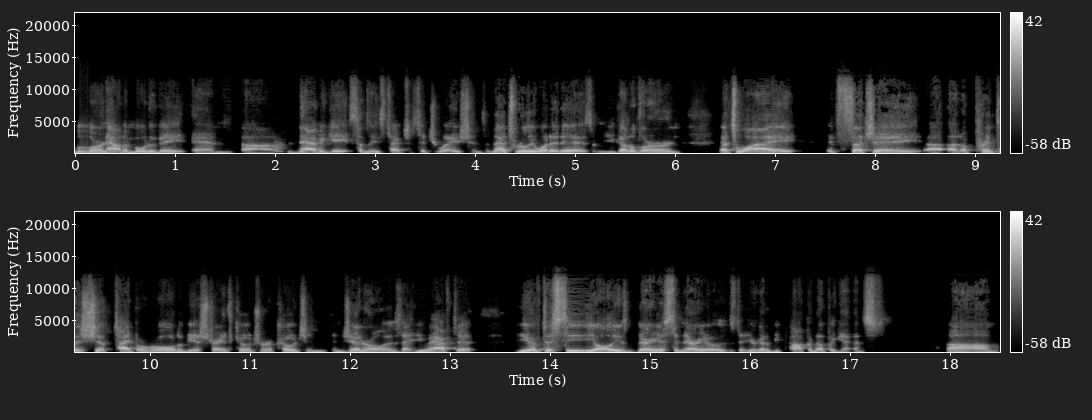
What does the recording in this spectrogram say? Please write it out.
learn how to motivate and uh, navigate some of these types of situations. And that's really what it is. I mean, you got to learn. That's why it's such a, uh, an apprenticeship type of role to be a strength coach or a coach in, in general is that you have to, you have to see all these various scenarios that you're going to be popping up against um,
